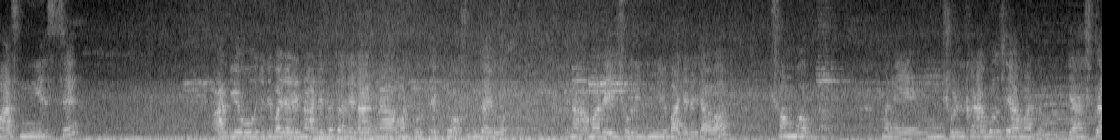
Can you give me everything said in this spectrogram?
মাছ নিয়ে এসছে। আগে ও যদি বাজারে না যেত, তাহলে রান্না আমার করতে একটু অসুবিধাই হতো। না, আমার এই শরীর নিয়ে বাজারে যাওয়া সম্ভব না। মানে শরীর খারাপ বলতে আমার গ্যাসটা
